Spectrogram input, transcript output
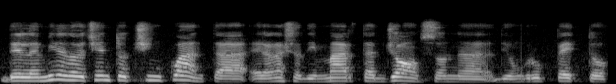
Del 1950 è la nascita di Martha Johnson, di un gruppetto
